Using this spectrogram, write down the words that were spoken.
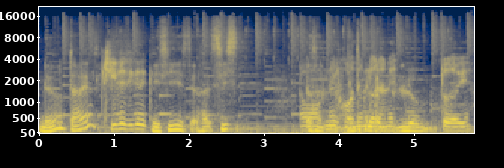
¿No? ¿Otra vez? Sí, les dije de que Y sí, este, o sea, sí. no, o sea, no jugado en los gané lo- todavía.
